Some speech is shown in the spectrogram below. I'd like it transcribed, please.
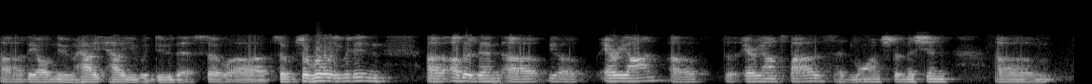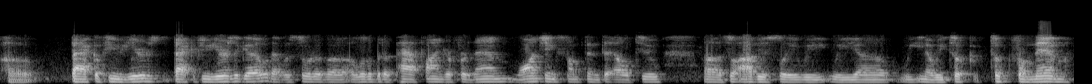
uh, they all knew how how you would do this. So uh, so so really we didn't uh, other than you know Ariane the Arianespace had launched a mission. Um, back a few years back a few years ago. That was sort of a, a little bit of pathfinder for them, launching something to L2. Uh, so obviously we we, uh, we you know we took took from them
